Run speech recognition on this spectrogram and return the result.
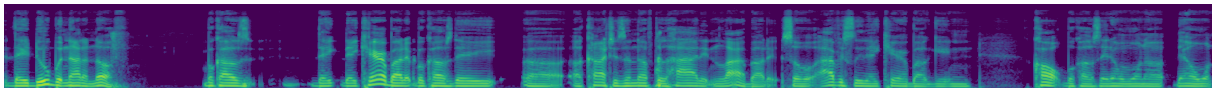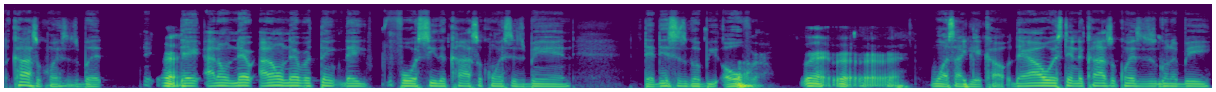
they do, but not enough, because they they care about it because they uh, are conscious enough to hide it and lie about it. So obviously they care about getting caught because they don't want to they don't want the consequences. But right. they I don't never I don't never think they foresee the consequences being that this is gonna be over. Right, right, right, right once I get caught. They always think the consequences is going to be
